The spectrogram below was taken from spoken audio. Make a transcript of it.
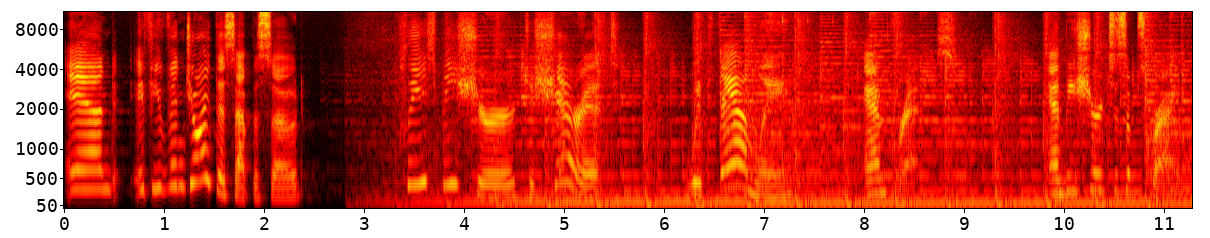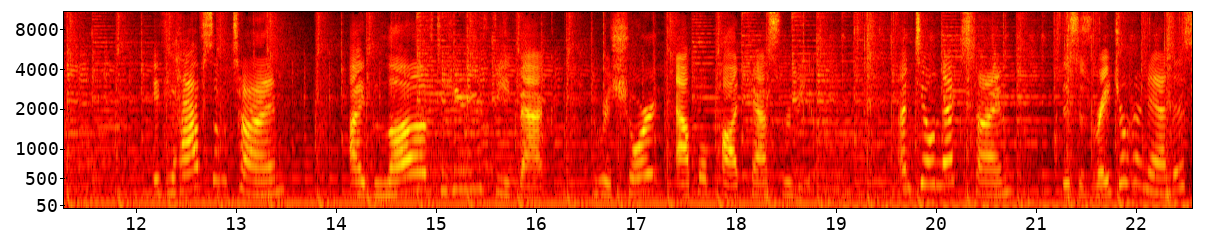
And if you've enjoyed this episode, please be sure to share it with family and friends. And be sure to subscribe. If you have some time, I'd love to hear your feedback through a short Apple Podcast review. Until next time, this is Rachel Hernandez,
